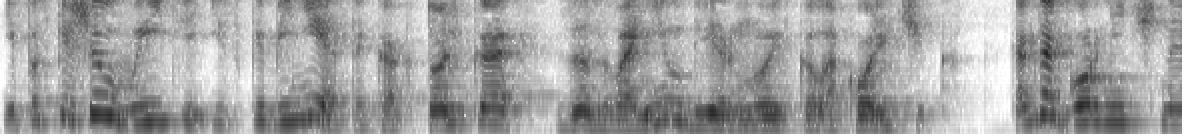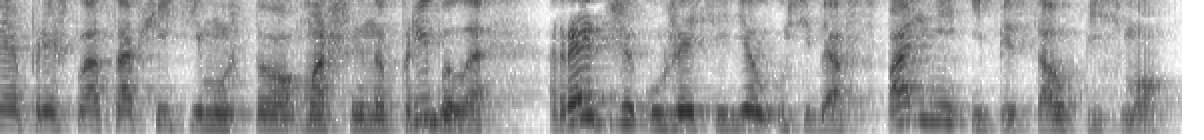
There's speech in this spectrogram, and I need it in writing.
и поспешил выйти из кабинета, как только зазвонил дверной колокольчик. Когда горничная пришла сообщить ему, что машина прибыла, Реджи уже сидел у себя в спальне и писал письмо.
